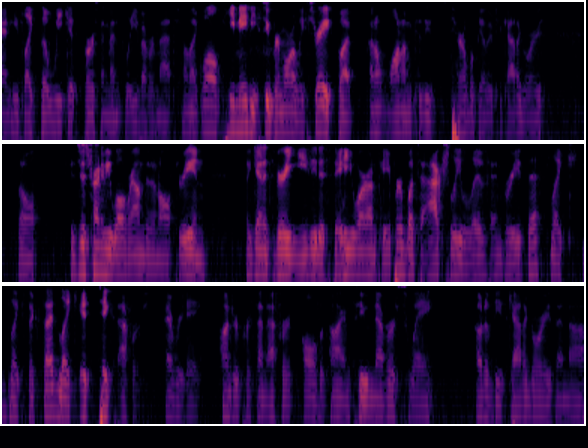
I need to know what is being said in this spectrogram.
and he's like the weakest person mentally you've ever met. I'm like, well, he may be super morally straight, but I don't want him because he's terrible at the other two categories. So it's just trying to be well rounded in all three. And again, it's very easy to say you are on paper, but to actually live and breathe this, like like Six said, like it takes effort every day, hundred percent effort all the time to never sway out of these categories. And uh,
